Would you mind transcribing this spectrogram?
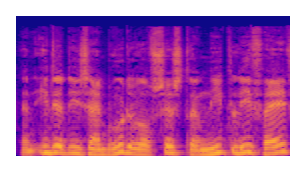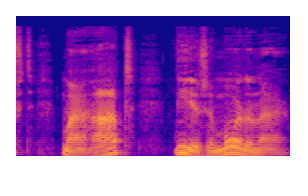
En ieder die zijn broeder of zuster niet lief heeft, maar haat, die is een moordenaar.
